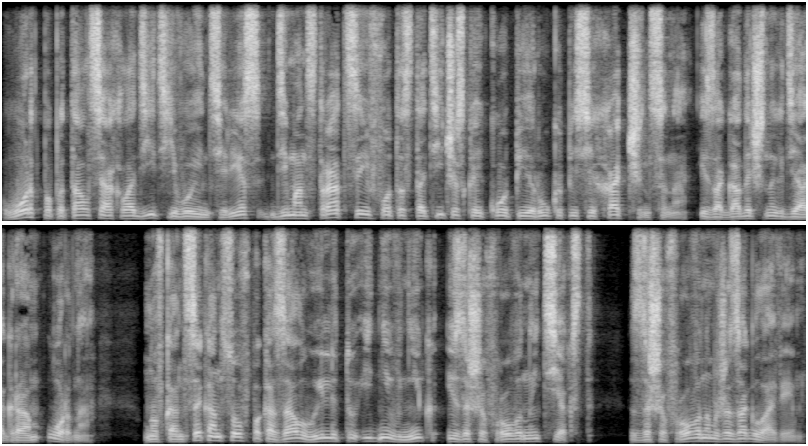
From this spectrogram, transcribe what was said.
Уорд попытался охладить его интерес демонстрацией фотостатической копии рукописи Хатчинсона и загадочных диаграмм Орна, но в конце концов показал Уиллету и дневник, и зашифрованный текст с зашифрованным же заглавием,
